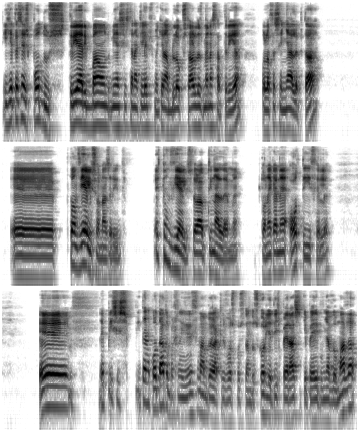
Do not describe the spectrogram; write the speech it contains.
Είχε 4 πόντους, 3 rebound, μία assist, ένα κλέψιμο και ένα block σουτ με ένα στα 3. Όλα αυτά σε 9 λεπτά. Ε, τον διέλυσε ο Ναζρίντ. Ε, τον διέλυσε. Τώρα τι να λέμε. Τον έκανε ό,τι ήθελε. Ε, Επίσης ήταν κοντά το παιχνίδι. Δεν θυμάμαι τώρα ακριβώς πώς ήταν το σκορ, γιατί έχει περάσει και περίπου μια εβδομάδα.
